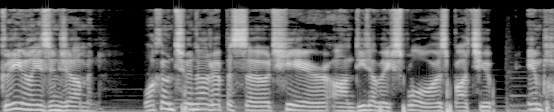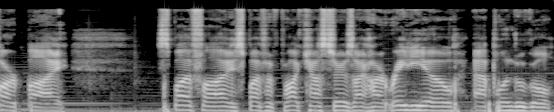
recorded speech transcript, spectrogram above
Good evening, ladies and gentlemen. Welcome to another episode here on DW Explorers, brought to you in part by Spotify, Spotify Podcasters, iHeartRadio, Apple and Google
